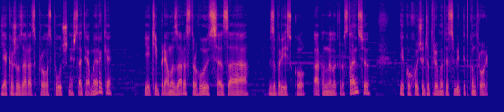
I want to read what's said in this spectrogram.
Я кажу зараз про Сполучені Штати Америки, які прямо зараз торгуються за Запорізьку атомну електростанцію, яку хочуть отримати собі під контроль,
